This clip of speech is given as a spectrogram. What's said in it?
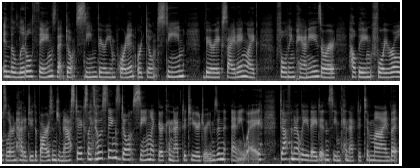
in the little things that don't seem very important or don't seem very exciting, like folding panties or helping four year olds learn how to do the bars and gymnastics, like those things don't seem like they're connected to your dreams in any way. Definitely they didn't seem connected to mine, but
